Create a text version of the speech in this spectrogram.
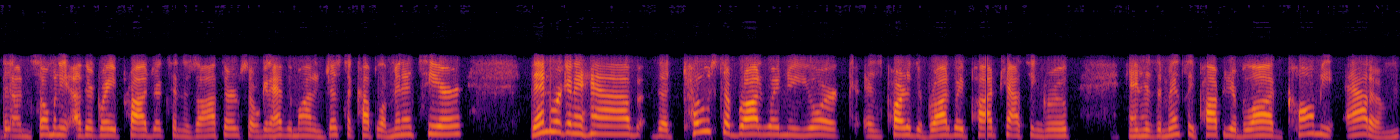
done so many other great projects and is author, so we're going to have him on in just a couple of minutes here. Then we're going to have the Toast of Broadway New York as part of the Broadway podcasting group and his immensely popular blog, Call Me Adam.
